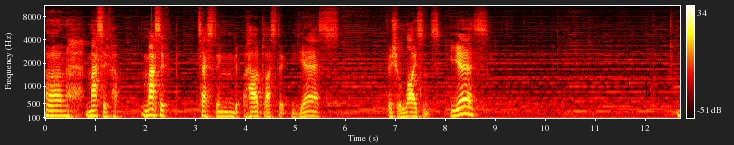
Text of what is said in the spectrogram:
Um, massive, massive testing, hard plastic, yes. Official license, yes. Here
